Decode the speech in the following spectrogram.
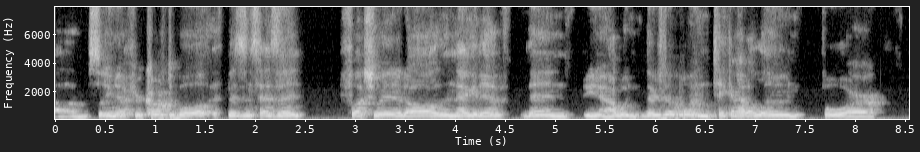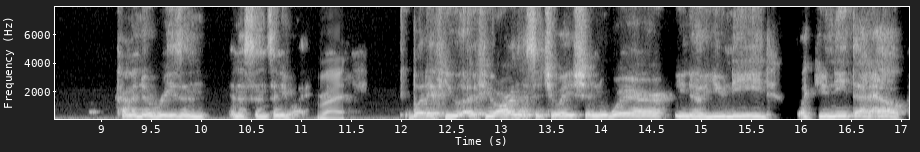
Um, so you know, if you're comfortable, if business hasn't fluctuated at all, the negative, then you know, I wouldn't. There's no point in taking out a loan for kind of no reason, in a sense, anyway. Right. But if you if you are in that situation where you know you need like you need that help,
